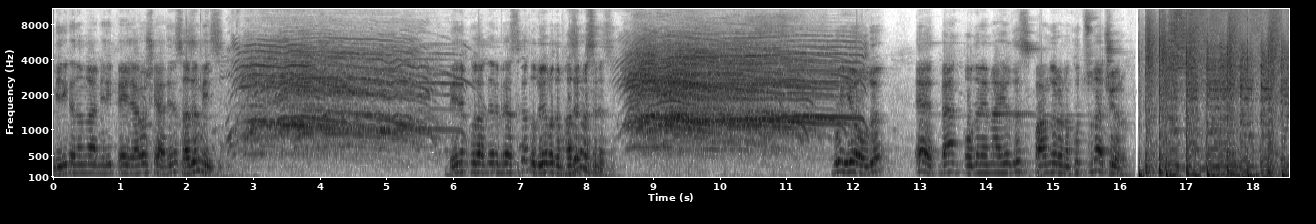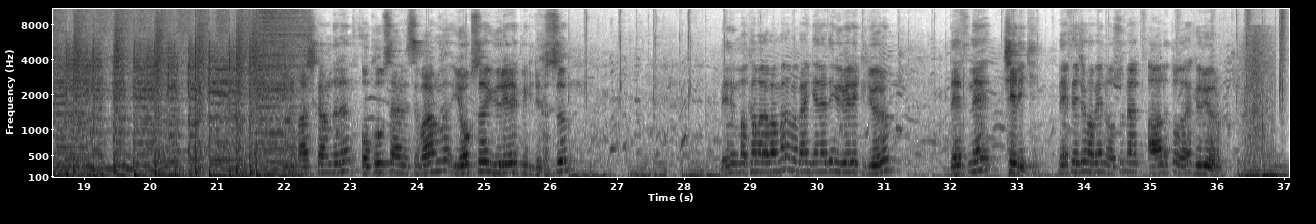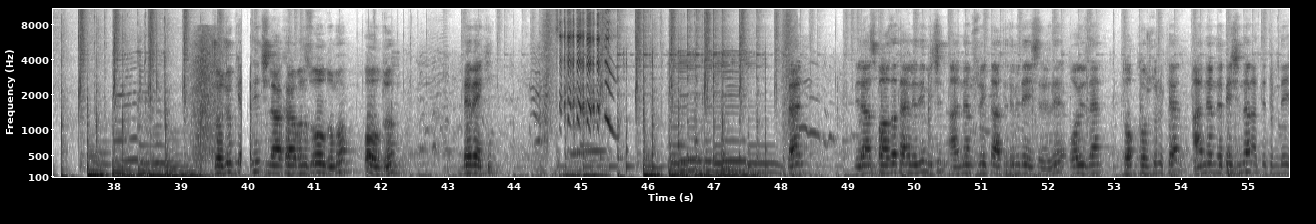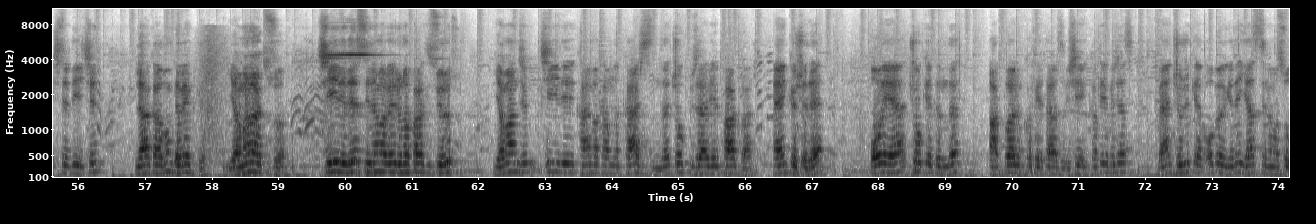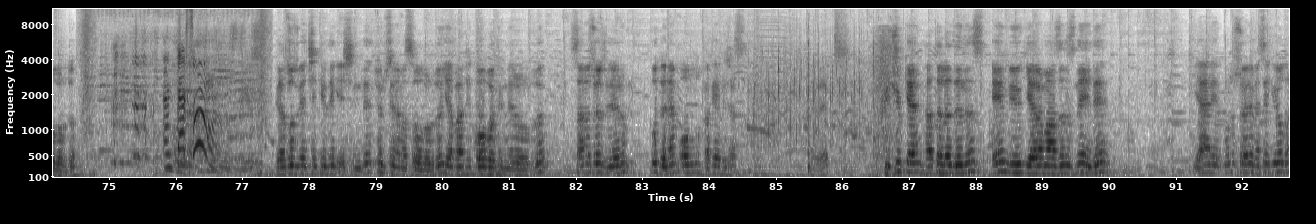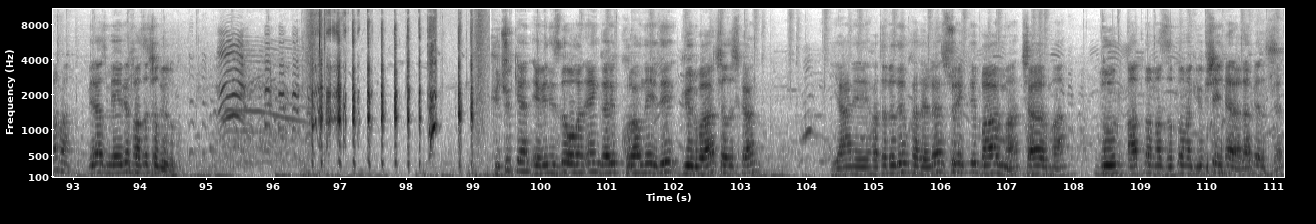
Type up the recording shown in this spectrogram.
Melik Hanımlar, Melik Beyler hoş geldiniz. Hazır mıyız? Benim kulaklarım biraz sıkıldı, duyamadım. Hazır mısınız? Bu iyi oldu. Evet, ben Onur Emrah Yıldız, Pandora'nın kutusunu açıyorum. Başkanların okul servisi var mı yoksa yürüyerek mi gidiyorsun? Benim makam arabam var ama ben genelde yürüyerek gidiyorum. Defne Çelik. Defneciğim haberin olsun ben ağırlıklı olarak yürüyorum. Çocukken hiç lakabınız oldu mu? Oldu. Bebek. Ben biraz fazla terlediğim için annem sürekli atletimi değiştirirdi. O yüzden top koştururken annem de peşinden atletimi değiştirdiği için lakabım bebekti. Yaman Aksu. Çiğli'de sinema ve Luna Park istiyoruz. Yamancım Çiğli Kaymakamlık karşısında çok güzel bir park var. En köşede. Oraya çok yakında akvaryum kafe tarzı bir şey kafe yapacağız. Ben çocukken o bölgede yaz sineması olurdu. Enteresan. Gazoz ve çekirdek eşliğinde Türk sineması olurdu. Yabancı kovboy filmleri olurdu. Sana söz veriyorum bu dönem onu mutlaka yapacağız. Evet. Küçükken hatırladığınız en büyük yaramazlığınız neydi? Yani bunu söylemesek iyi olur ama biraz meyve fazla çalıyorduk. Küçükken evinizde olan en garip kural neydi? Gülbahar çalışkan, yani hatırladığım kadarıyla sürekli bağırma, çağırma, dur, atlama, zıplama gibi bir şey herhalde arkadaşlar.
